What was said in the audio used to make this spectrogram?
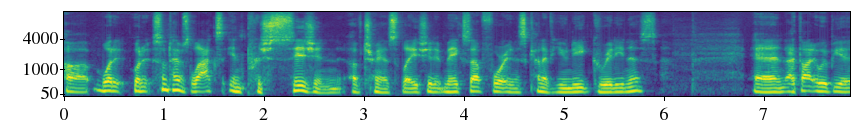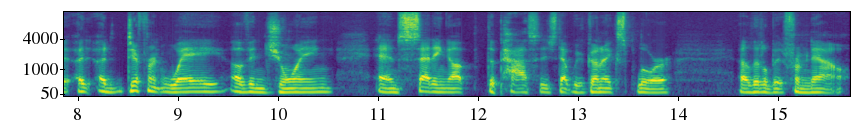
uh, what it what it sometimes lacks in precision of translation. It makes up for in its kind of unique grittiness. And I thought it would be a, a, a different way of enjoying and setting up the passage that we're going to explore a little bit from now.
